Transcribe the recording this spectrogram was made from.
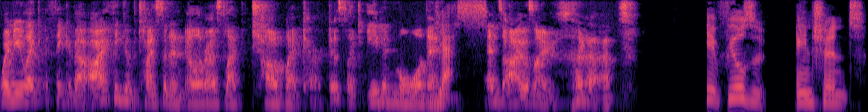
when you like think about. I think of Tyson and Ella as like childlike characters, like even more than. Yes. And so I was like, It feels ancient.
